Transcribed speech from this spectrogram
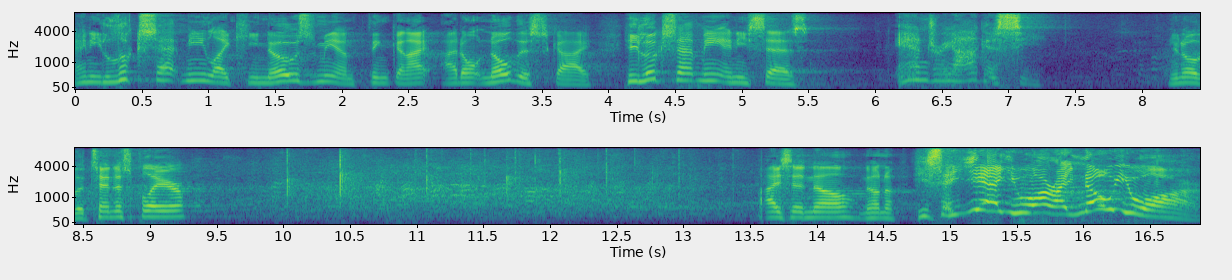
and he looks at me like he knows me. I'm thinking, I, I don't know this guy. He looks at me and he says, Andre Agassi. You know, the tennis player? I said, No, no, no. He said, Yeah, you are. I know you are.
